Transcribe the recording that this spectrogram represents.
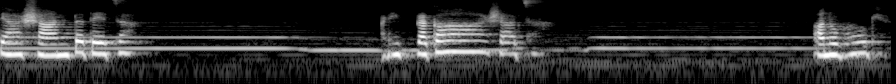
त्या शांततेचा आणि प्रकाशाचा अनुभव घ्या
